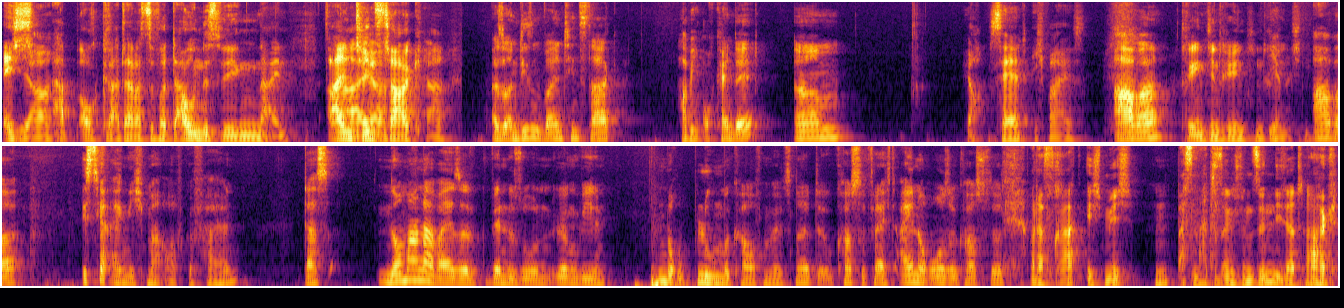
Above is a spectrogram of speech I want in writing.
Ich Ja. hab auch gerade da was zu verdauen, deswegen nein. Valentinstag. Ah, ja. ja. Also an diesem Valentinstag habe ich auch kein Date. Ähm, ja, sad, ich weiß. Aber, Tränchen, Tränchen, ja, Tränchen. aber ist dir eigentlich mal aufgefallen, dass normalerweise, wenn du so irgendwie eine Blume kaufen willst, ne, kostet vielleicht eine Rose kostet Aber da frag ich mich, Hm? was macht das eigentlich für einen Sinn, dieser Tag?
